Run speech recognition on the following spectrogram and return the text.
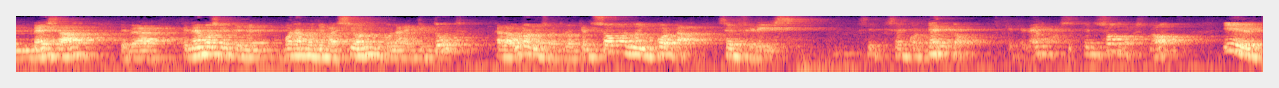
mesa, de verdad, tenemos que tener buena motivación, buena actitud, cada uno de nosotros, quien somos no importa, ser feliz, ser contento, que tenemos, quién somos, ¿no? Y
